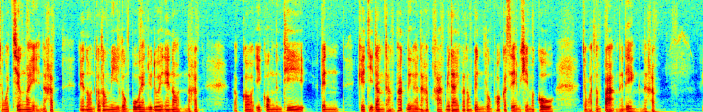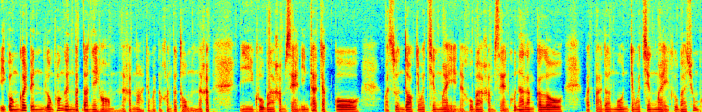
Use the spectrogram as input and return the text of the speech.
จังหวัดเชียงใหม่นะครับ แน่นอนก็ต้องมีหลวงปู่แหวนอยู่ด้วยแน่นอนนะครับ แล้วก็อีกองค์หนึ่งที่เป็นเกจิดังทางภาคเหนือนะครับ ขาดไม่ได้ก็ต้องเป็นหลวงพ่อเกษมเขมโก จังหวัดลำปางนั่นเองนะครับ อีกองค์ก็เป็นหลวงพ่อเงินวัดดอนยายหอมนะครับเนาะจังหวัดนครปฐมนะครับ มีครูบาคำแสนอินทจักโก วัดสวนดอกจังหวัดเชียงใหม่นะครูบาคำแสนคุณาลังกะโล วัดป่าดอนมูล จังหวัดเชียงใหม่ครูบาชุ่มโพ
